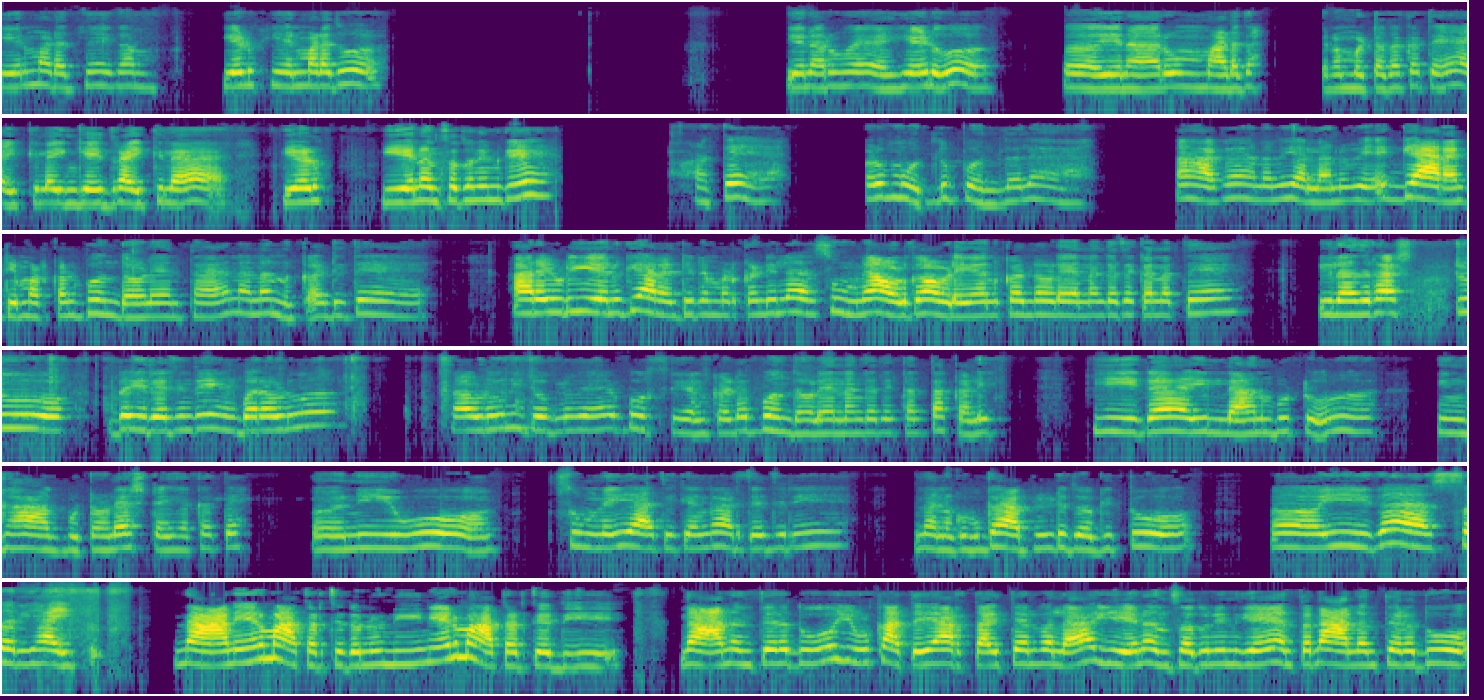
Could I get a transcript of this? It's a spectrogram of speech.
ಏನು ಮಾಡೋದ್ನ ಈಗ? ಹೇಳು ಏನು ಮಾಡೋದು? ಏನಾರು ಹೇಳು. ಏನಾರು ಮಾಡದ? ಏನೋ ಮಟ್ಟದ ಕತೆ ಐಕಿಲ್ಲ ಹಿಂಗೆ ಇದ್ರೆ ಐಕಿಲ್ಲ ಹೇಳು. ಏನು ಅನ್ಸೋದು ನಿನಗೆ? ಅದೇ ಅವಳು ಮೊದಲು ಬಂದಲ್ಲ. ಆಗ ನಾನು ಎಲ್ಲನೂ ಗ್ಯಾರಂಟಿ ಮಾಡ್ಕೊಂಡು ಬಂದವಳೆ ಅಂತ ನಾನು ಅನ್ಕೊಂಡಿದ್ದೆ. ಅರೆ ಇವಳು ಏನು ಗ್ಯಾರಂಟಿನೇ ಮಾಡ್ಕೊಂಡಿಲ್ಲ. ಸುಮ್ಮನೆ ಅವಳಿಗೆ ಅವಳೇ ಅನ್ಕೊಂಡವಳೆ ಅನ್ನಂಗದೆ ಕಣತೆ ಇಲ್ಲಾಂದ್ರೆ ಅಷ್ಟು ಧೈರ್ಯದಿಂದ ಹಿಂಗೆ ಬರೋಳು? ಅವಳು ನಿಜವಾಗ್ಲೂ ಬಸ್ಸಿ ಅನ್ಕಡೆ ಬಂದವಳೆ ಅನ್ನಂಗದೆ ಕಂತ ತಕೊಳ್ಳಿ ಈಗ ಇಲ್ಲ ಅನ್ಬಿಟ್ಟು ಹಿಂಗೆ ಆಗ್ಬಿಟ್ಟವಳೆ ಅಷ್ಟೇ. ಯಾಕತೆ ನೀವು ಸುಮ್ಮನೆ ಯಾತಿಗೆ ಹಂಗೆ ಆಡ್ತಿದ್ರಿ ನನಗೂ ಗಾಬರಿ ಹಿಡಿದೋಗಿತ್ತು. ಈಗ ಸರಿ ಆಯ್ತು. ನಾನೇನು ಮಾತಾಡ್ತಿದ್ದನು, ನೀನೇನು ಮಾತಾಡ್ತಿದ್ದಿ? ನಾನು ಅಂತಿರೋದು ಇವ್ಳ ಕತೆ ಅರ್ಥ ಆಯ್ತಲ್ವಲ್ಲ ಏನು ಅನ್ಸೋದು ನಿನಗೆ ಅಂತ ನಾನು ಅಂತಿರೋದು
